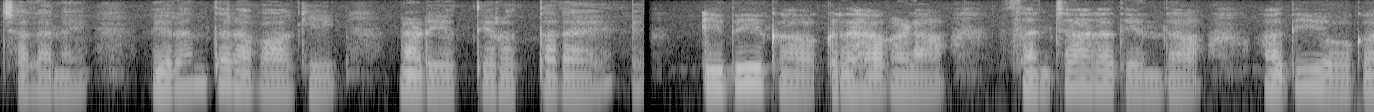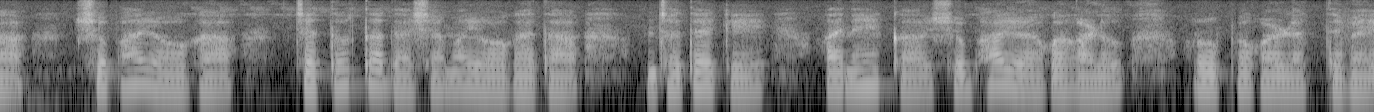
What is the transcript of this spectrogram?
ಚಲನೆ ನಿರಂತರವಾಗಿ ನಡೆಯುತ್ತಿರುತ್ತದೆ. ಇದೀಗ ಗ್ರಹಗಳ ಸಂಚಾರದಿಂದ ಅಧಿಯೋಗ, ಶುಭಯೋಗ, ಚತುರ್ಥ ದಶಮ ಯೋಗದ ಜೊತೆಗೆ ಅನೇಕ ಶುಭಯೋಗಗಳು ರೂಪುಗೊಳ್ಳುತ್ತಿವೆ.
